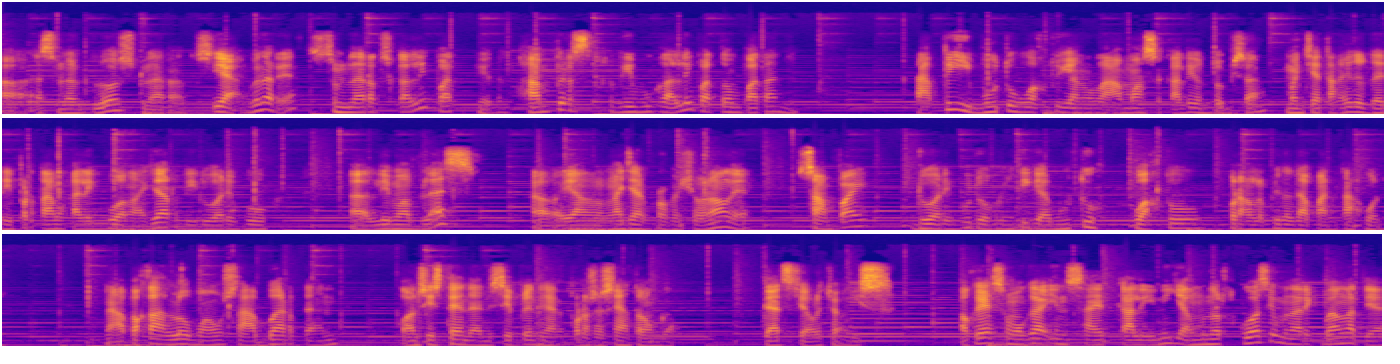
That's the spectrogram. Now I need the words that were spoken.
Uh, 90, 900. Ya bener ya, 900 kali lipat gitu. Hampir 1000 kali lipat lompatannya tapi butuh waktu yang lama sekali untuk bisa mencetak itu dari pertama kali gua ngajar di 2015 uh, eh, yang ngajar profesional ya sampai 2023 butuh waktu kurang lebih 8 tahun. Nah, apakah lo mau sabar dan konsisten dan disiplin dengan prosesnya atau enggak? That's your choice. Oke, semoga insight kali ini yang menurut gue sih menarik banget ya,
